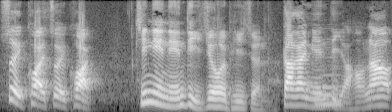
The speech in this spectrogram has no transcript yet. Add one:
最快最快。今年年底就会批准了，大概年底啊，哈、嗯，然后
